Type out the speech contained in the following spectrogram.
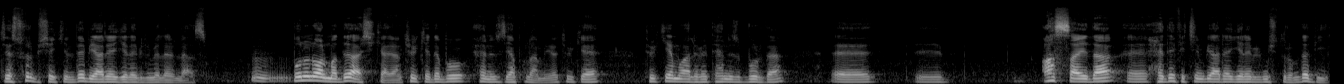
cesur bir şekilde bir araya gelebilmeleri lazım. Bunun olmadığı aşikar. Yani Türkiye'de bu henüz yapılamıyor. Türkiye Türkiye muhalefeti henüz burada e, e, az sayıda e, hedef için bir araya gelebilmiş durumda değil.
